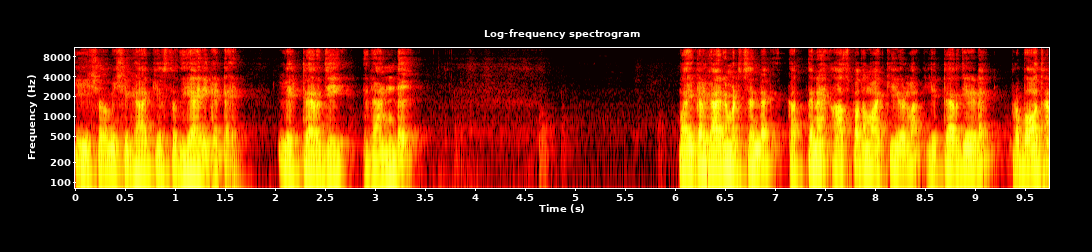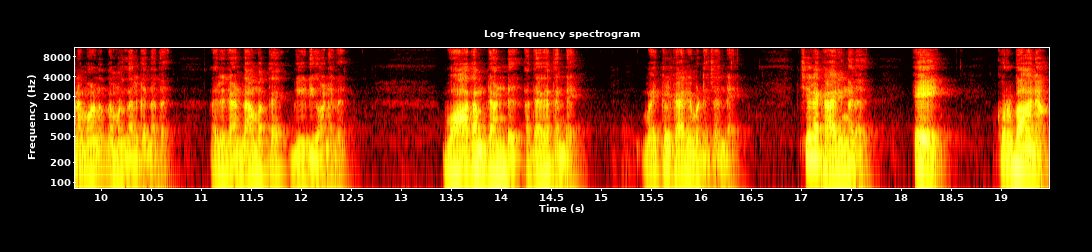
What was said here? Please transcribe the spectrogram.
ഈശോമിശിഹാക്കി സ്തുതിയായിരിക്കട്ടെ. ലിറ്റർജി രണ്ട്. മൈക്കൽ കാര്യമടിച്ചന്റെ കത്തിനെ ആസ്പദമാക്കിയുള്ള ലിറ്റർജിയുടെ പ്രബോധനമാണ് നമ്മൾ നൽകുന്നത്. അതിൽ രണ്ടാമത്തെ വീഡിയോ ആണിത് വാദം രണ്ട് അദ്ദേഹത്തിന്റെ മൈക്കൽ കാര്യമടിച്ചന്റെ ചില കാര്യങ്ങൾ എ കുർബാന.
